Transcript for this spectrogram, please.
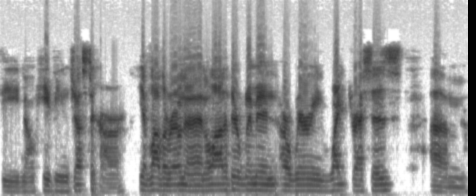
the Malkavian Justicar. You have La Llorona, and a lot of their women are wearing white dresses, um,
